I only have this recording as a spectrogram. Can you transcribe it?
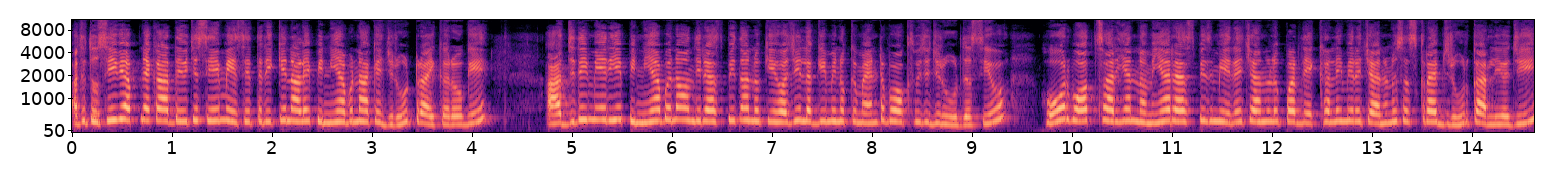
ਅਤੇ ਤੁਸੀਂ ਵੀ ਆਪਣੇ ਘਰ ਦੇ ਵਿੱਚ ਸੇਮ ਇਸੇ ਤਰੀਕੇ ਨਾਲ ਇਹ ਪਿੰਨੀਆਂ ਬਣਾ ਕੇ ਜ਼ਰੂਰ ਟਰਾਈ ਕਰੋਗੇ। ਅੱਜ ਦੀ ਮੇਰੀ ਇਹ ਪਿੰਨੀਆਂ ਬਣਾਉਣ ਦੀ ਰੈਸਪੀ ਤੁਹਾਨੂੰ ਕਿਹੋ ਜਿਹੀ ਲੱਗੀ ਮੈਨੂੰ ਕਮੈਂਟ ਬਾਕਸ ਵਿੱਚ ਜ਼ਰੂਰ ਦੱਸਿਓ। ਹੋਰ ਬਹੁਤ ਸਾਰੀਆਂ ਨਵੀਆਂ ਰੈਸਪੀਜ਼ ਮੇਰੇ ਚੈਨਲ ਉੱਪਰ ਦੇਖਣ ਲਈ ਮੇਰੇ ਚੈਨਲ ਨੂੰ ਸਬਸਕ੍ਰਾਈਬ ਜ਼ਰੂਰ ਕਰ ਲਿਓ ਜੀ।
